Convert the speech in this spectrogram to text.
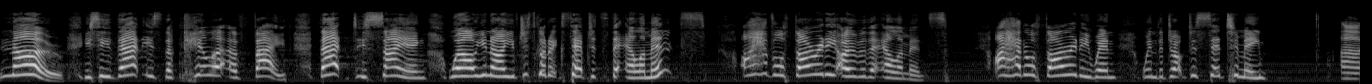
No. You see, that is the killer of faith. That is saying, well, you know, you've just got to accept it's the elements. I have authority over the elements. I had authority when, when the doctor said to me, uh,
